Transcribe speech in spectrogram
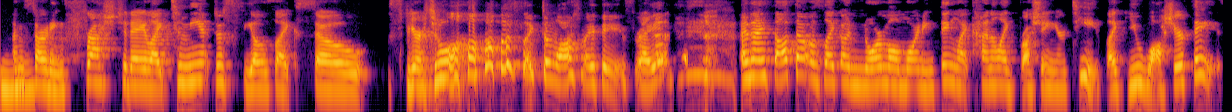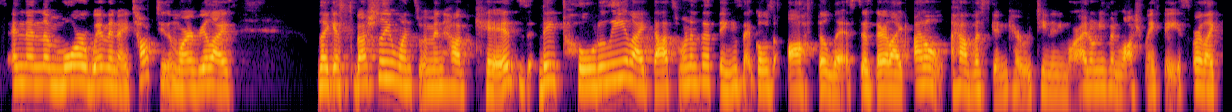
Mm-hmm. I'm starting fresh today. Like to me, it just feels like so spiritual, almost like to wash my face, right? and I thought that was like a normal morning thing, like kind of like brushing your teeth, like you wash your face. And then the more women I talk to, the more I realize like especially once women have kids they totally like that's one of the things that goes off the list is they're like i don't have a skincare routine anymore. I don't even wash my face. Or like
